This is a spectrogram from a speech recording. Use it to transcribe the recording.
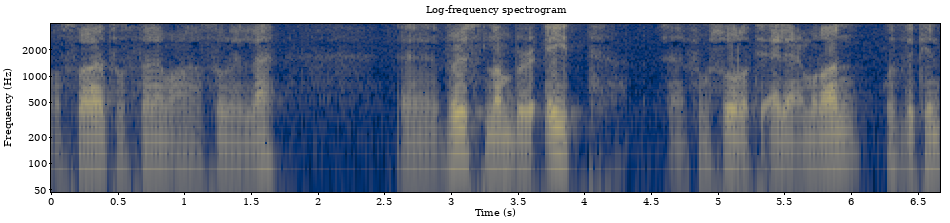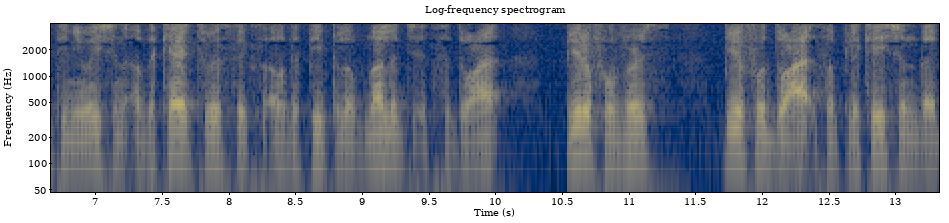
والصلاة والسلام على رسول الله uh, verse number 8 uh, from Surah Al Imran with the continuation of the characteristics of the people of knowledge it's a dua beautiful verse beautiful dua supplication that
